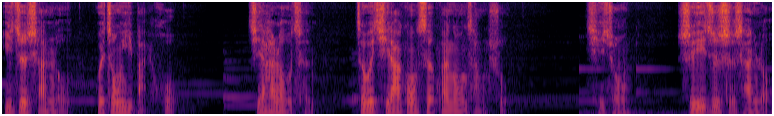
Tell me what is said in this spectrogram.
一至三楼为中艺百货，其他楼层则为其他公司的办公场所。其中十一至十三楼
